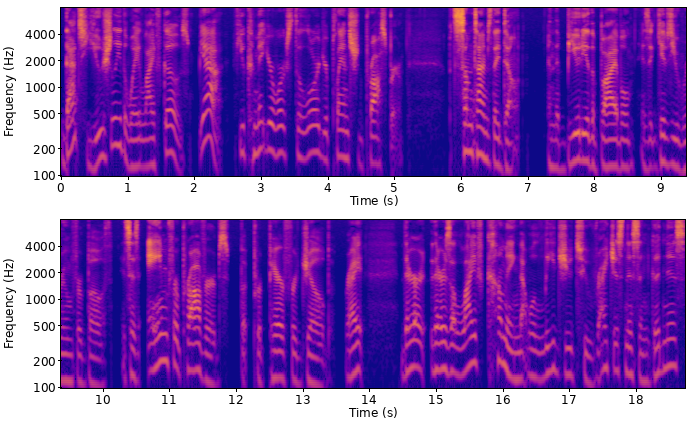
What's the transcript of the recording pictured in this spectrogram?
That's usually the way life goes. Yeah, if you commit your works to the Lord, your plans should prosper. But sometimes they don't. And the beauty of the Bible is it gives you room for both. It says, aim for Proverbs, but prepare for Job, right? There, there is a life coming that will lead you to righteousness and goodness,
